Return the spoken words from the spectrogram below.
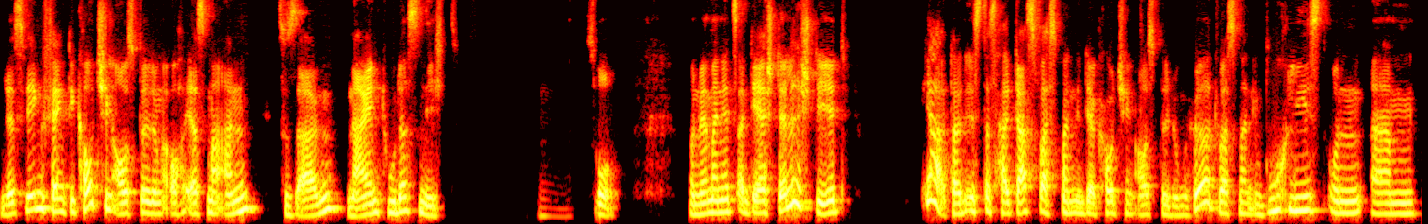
Und deswegen fängt die Coaching-Ausbildung auch erstmal an zu sagen, nein, tu das nicht. So. Und wenn man jetzt an der Stelle steht, ja, dann ist das halt das, was man in der Coaching-Ausbildung hört, was man im Buch liest. Und ähm,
